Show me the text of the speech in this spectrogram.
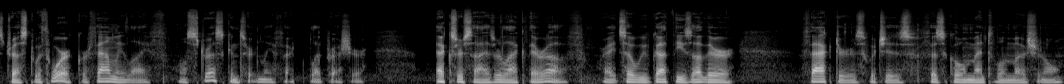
stressed with work or family life? Well, stress can certainly affect blood pressure. Exercise or lack thereof, right? So we've got these other factors, which is physical, mental, emotional,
